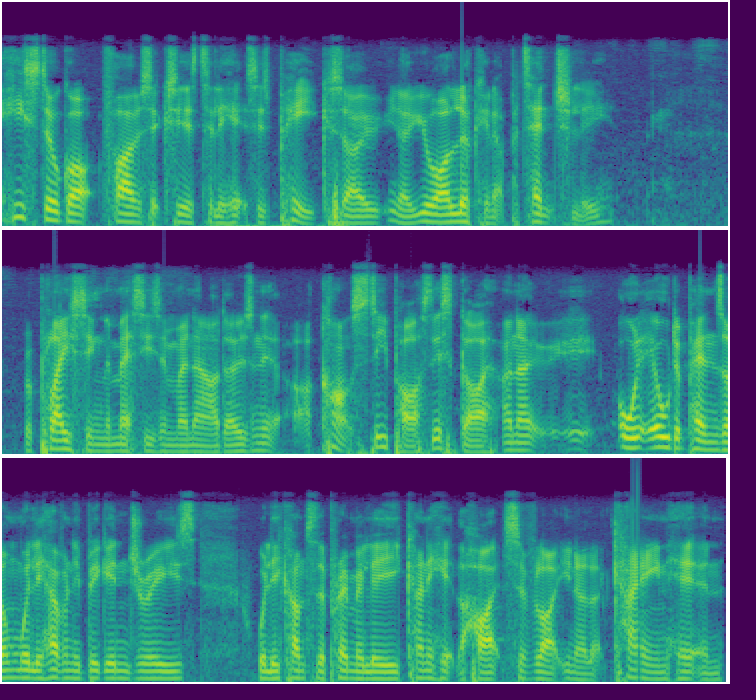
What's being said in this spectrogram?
he's still got five or six years till he hits his peak. So, you know, you are looking at potentially replacing the Messis and Ronaldos, and it, I can't see past this guy. I know it all, it all depends on will he have any big injuries, will he come to the Premier League, can he hit the heights of like you know that Kane hit and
